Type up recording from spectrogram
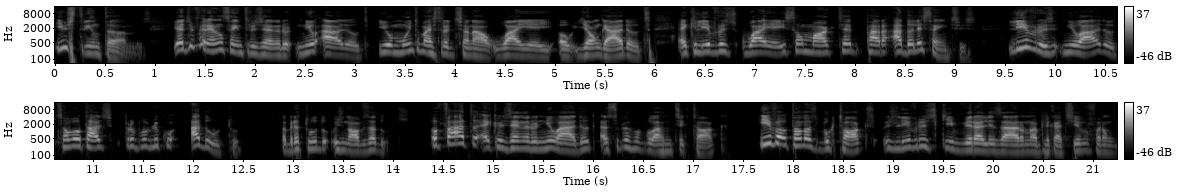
e os 30 anos. E a diferença entre o gênero New Adult e o muito mais tradicional YA ou Young Adult é que livros YA são marketed para adolescentes. Livros New Adult são voltados para o público adulto, sobretudo os novos adultos. O fato é que o gênero New Adult é super popular no TikTok, e voltando aos book talks, os livros que viralizaram no aplicativo foram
